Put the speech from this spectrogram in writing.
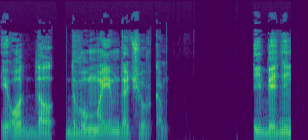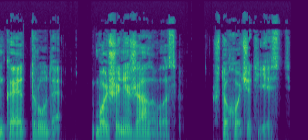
и отдал двум моим дочуркам. И бедненькая Труда больше не жаловалась, что хочет есть.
